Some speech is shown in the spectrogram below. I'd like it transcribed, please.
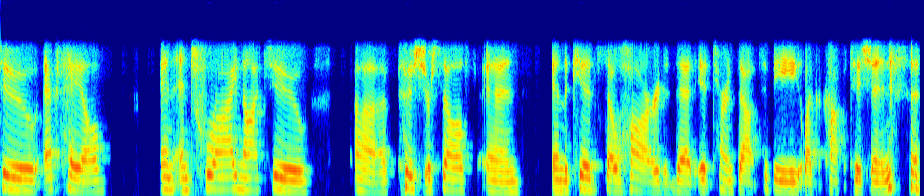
to exhale and and try not to uh, push yourself and and the kids so hard that it turns out to be like a competition.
